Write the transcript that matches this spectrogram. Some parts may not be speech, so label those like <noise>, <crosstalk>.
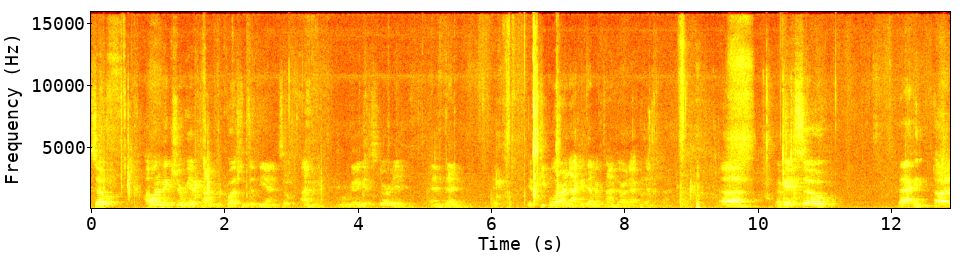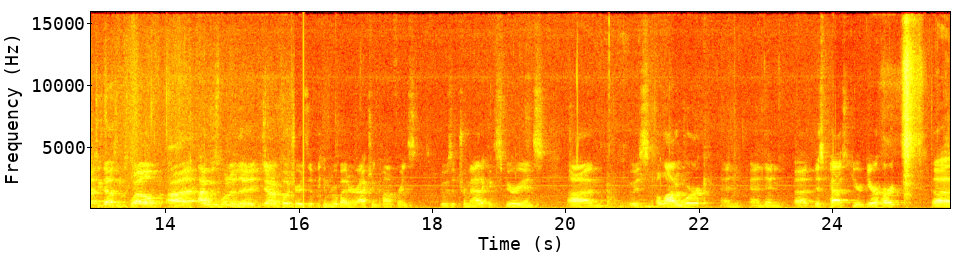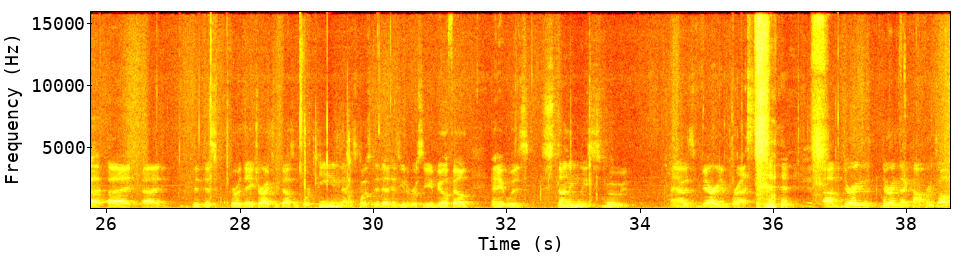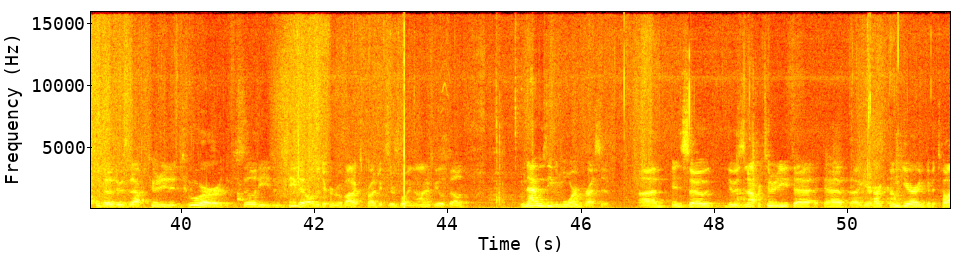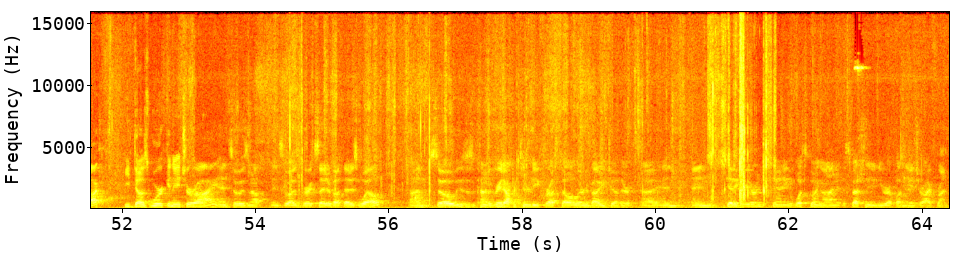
So I want to make sure we have time for questions at the end. So I'm, we're going to get started, and then if, if people are on academic time, they're on academic time. Um, okay, so back in uh, 2012, uh, I was one of the general co-chairs of the Human Robot Interaction Conference. It was a traumatic experience. Um, it was a lot of work, and, and then uh, this past year, Gerhard uh, uh, uh, did this for the HRI 2014 that was hosted at his university in Bielefeld, and it was stunningly smooth, and I was very impressed. <laughs> um, during, the, during the conference also, though, there was an opportunity to tour the facilities and see that all the different robotics projects that are going on at Bielefeld, and that was even more impressive. Um, and so there was an opportunity to, to have uh, Gerhard come here and give a talk. He does work in HRI, and so, and so I was very excited about that as well. Um, so this is kind of a great opportunity for us to all learn about each other uh, and, and get a greater understanding of what's going on, especially in Europe on the HRI front.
